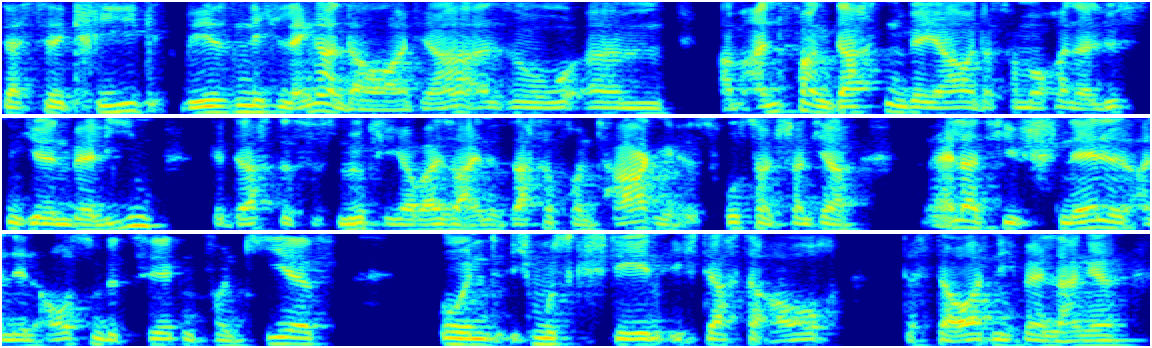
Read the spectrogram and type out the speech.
dass der Krieg wesentlich länger dauert. Ja, also ähm, am Anfang dachten wir ja, und das haben auch Analysten hier in Berlin gedacht, dass es möglicherweise eine Sache von Tagen ist. Russland stand ja relativ schnell an den Außenbezirken von Kiew. Und ich muss gestehen, ich dachte auch, das dauert nicht mehr lange,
